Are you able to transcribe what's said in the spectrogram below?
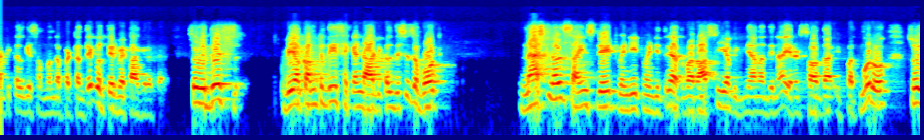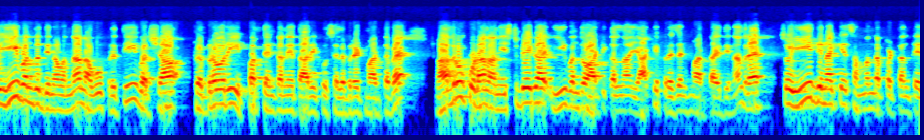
ಆರ್ಟಿಕಲ್ಗೆ ಸಂಬಂಧಪಟ್ಟಂತೆ ಗೊತ್ತಿರಬೇಕಾಗಿರುತ್ತೆ. So with this we are come to the second article this is about national science day twenty twenty three ಅಥವಾ ರಾಷ್ಟ್ರೀಯ ವಿಜ್ಞಾನ ದಿನ ಎರಡ್ ಸಾವಿರದ ಇಪ್ಪತ್ತ್ ಮೂರು ಸೊ ಈ ಒಂದು ದಿನವನ್ನ ನಾವು ಪ್ರತಿ ವರ್ಷ ಫೆಬ್ರವರಿ ಇಪ್ಪತ್ತೆಂಟನೇ ತಾರೀಕು ಸೆಲೆಬ್ರೇಟ್ ಮಾಡ್ತೇವೆ. ಆದ್ರೂ ಕೂಡ ನಾನು ಇಷ್ಟು ಬೇಗ ಈ ಒಂದು ಆರ್ಟಿಕಲ್ನ ಯಾಕೆ ಪ್ರೆಸೆಂಟ್ ಮಾಡ್ತಾ ಇದ್ದೀನಿ ಅಂದ್ರೆ ಸೊ ಈ ದಿನಕ್ಕೆ ಸಂಬಂಧಪಟ್ಟಂತೆ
